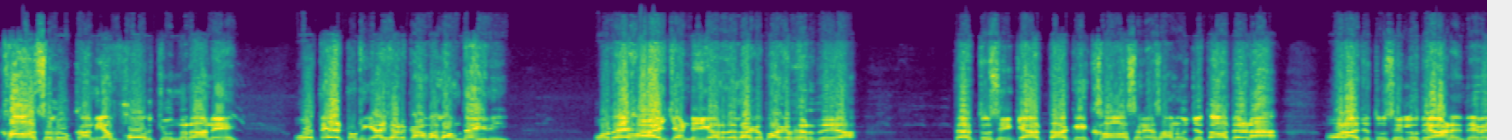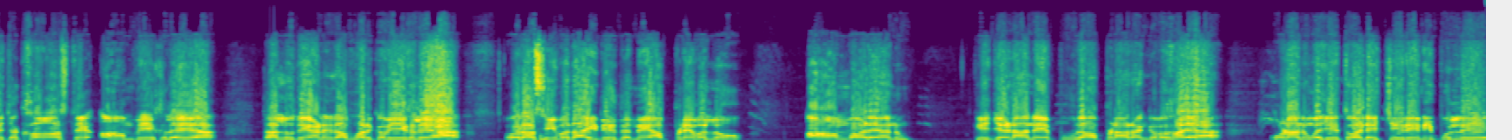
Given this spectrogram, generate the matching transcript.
ਖਾਸ ਲੋਕਾਂ ਦੀਆਂ ਫੋਰਚੂਨਰਾਂ ਨੇ। ਉਹ ਤੇ ਇਹ ਟੁੱਟੀਆਂ ਸੜਕਾਂ ਵੱਲ ਆਉਂਦੇ ਹੀ ਨਹੀਂ। ਉਹ ਤੇ ਹੈ ਹੀ ਚੰਡੀਗੜ੍ਹ ਦੇ ਲਗਭਗ ਫਿਰਦੇ ਆ। ਤੇ ਤੁਸੀਂ ਕਹਿਤਾ ਕਿ ਖਾਸ ਨੇ ਸਾਨੂੰ ਜਿਤਾ ਦੇਣਾ। ਔਰ ਅੱਜ ਤੁਸੀਂ ਲੁਧਿਆਣੇ ਦੇ ਵਿੱਚ ਖਾਸ ਤੇ ਆਮ ਵੇਖ ਲਏ ਆ, ਤਾਂ ਲੁਧਿਆਣੇ ਦਾ ਫ਼ਰਕ ਵੇਖ ਲਿਆ ਔਰ ਅਸੀਂ ਵਧਾਈ ਦੇ ਦਿੰਨੇ ਆ ਆਪਣੇ ਵੱਲੋਂ ਆਮ ਵਾਲਿਆਂ ਨੂੰ ਕਿ ਜਿਹਨਾਂ ਨੇ ਪੂਰਾ ਆਪਣਾ ਰੰਗ ਵਿਖਾਇਆ, ਉਹਨਾਂ ਨੂੰ ਅਜੇ ਤੁਹਾਡੇ ਚਿਹਰੇ ਨਹੀਂ ਭੁੱਲੇ,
